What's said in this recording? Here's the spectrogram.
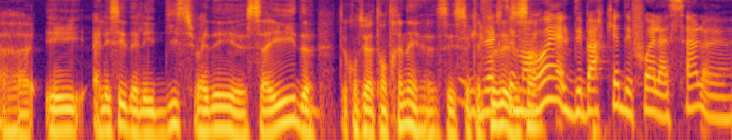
euh, et elle essayait d'aller dissuader euh, Saïd de continuer à t'entraîner. C'est ce qu'elle faisait, c'est ça ouais, elle débarquait des fois à la salle euh,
